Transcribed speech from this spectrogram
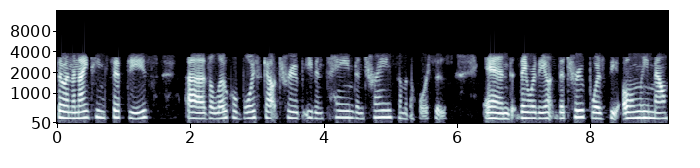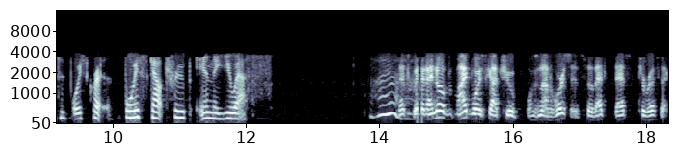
So in the 1950s, uh, the local Boy Scout troop even tamed and trained some of the horses, and they were the the troop was the only mounted Boy Scout Boy Scout troop in the U.S. Wow. That's good. I know my Boy Scout troop was not horses, so that's that's terrific.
